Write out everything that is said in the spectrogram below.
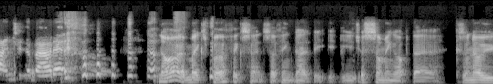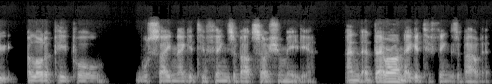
on a tangent about it. no, it makes perfect sense. I think that you're just summing up there because I know a lot of people will say negative things about social media, and there are negative things about it.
